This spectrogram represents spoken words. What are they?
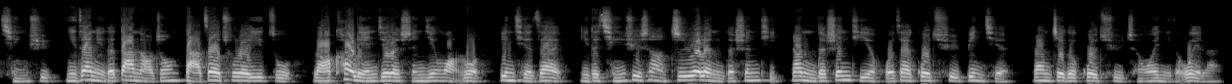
情绪。你在你的大脑中打造出了一组牢靠连接的神经网络，并且在你的情绪上制约了你的身体，让你的身体也活在过去，并且让这个过去成为你的未来。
